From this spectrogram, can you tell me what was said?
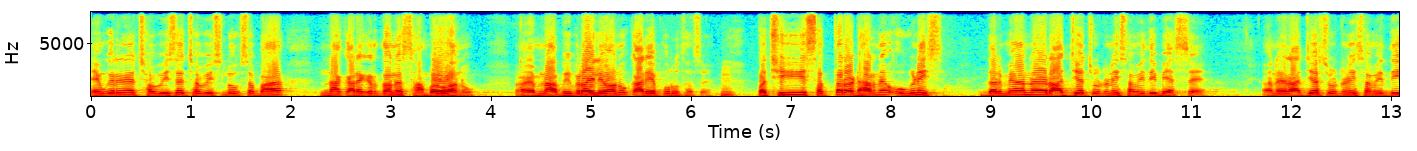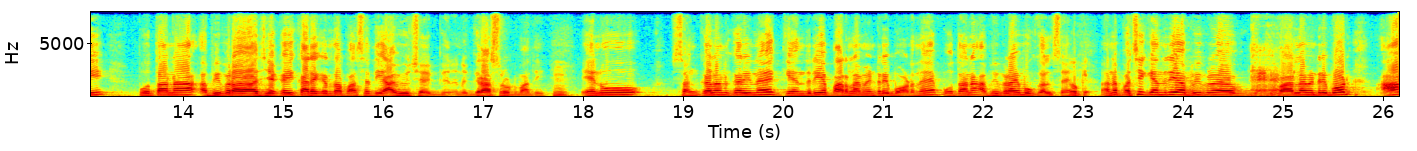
એમ કરીને છવ્વીસે છવ્વીસ લોકસભાના કાર્યકર્તાઓને સાંભળવાનું એમના અભિપ્રાય લેવાનું કાર્ય પૂરું થશે. પછી સત્તર અઢાર ને ઓગણીસ દરમિયાન રાજ્ય ચૂંટણી સમિતિ બેસશે અને રાજ્ય ચૂંટણી સમિતિ પોતાના અભિપ્રાય જે કઈ કાર્યકર્તા પાસેથી આવ્યું છે ગ્રાસરૂટમાંથી એનું સંકલન કરીને કેન્દ્રીય પાર્લામેન્ટરી બોર્ડને પોતાના અભિપ્રાય મોકલશે. અને પછી કેન્દ્રીય અભિપ્રાય પાર્લામેન્ટરી બોર્ડ આ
